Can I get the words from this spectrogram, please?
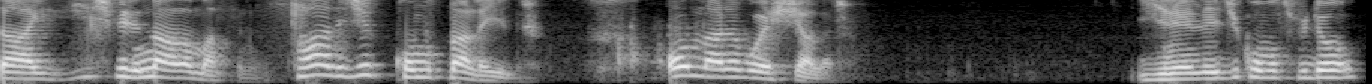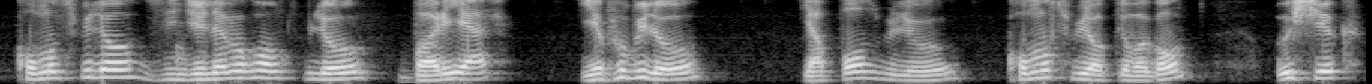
dahil hiçbirini alamazsınız. Sadece komutlarla gelir. Onlar da bu eşyalar. Yineleyici komut bloğu, komut bloğu, zincirleme komut bloğu, bariyer, yapı bloğu, yapboz bloğu, komut bloklu vagon, ışık,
